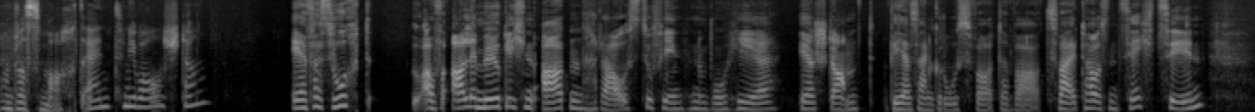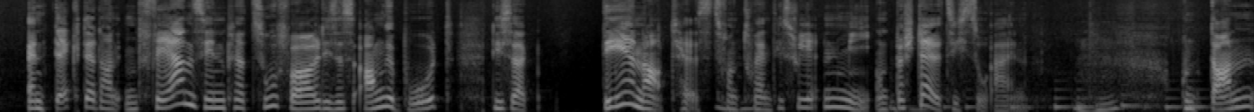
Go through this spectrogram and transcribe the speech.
Und was macht Anthony Walsh dann? Er versucht auf alle möglichen Arten herauszufinden, woher er stammt, wer sein Großvater war. 2016 entdeckt er dann im Fernsehen per Zufall dieses Angebot dieser DNA-Test von 23andMe und bestellt sich so einen. Mhm. Und dann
